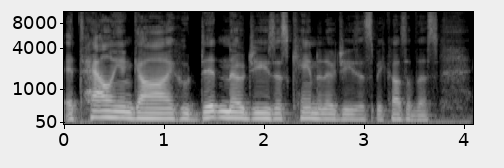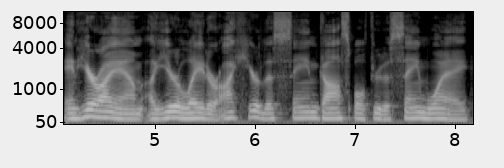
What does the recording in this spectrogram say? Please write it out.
Italian guy who didn't know Jesus came to know Jesus because of this. And here I am, a year later, I hear this same gospel through the same way,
